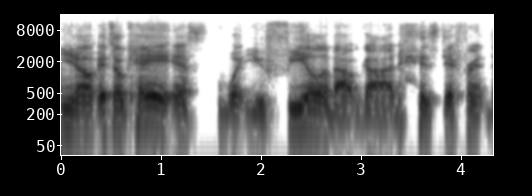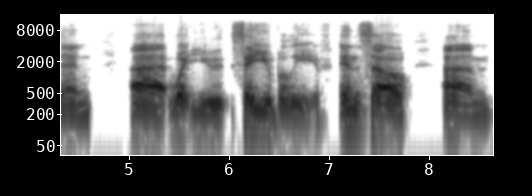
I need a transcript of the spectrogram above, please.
you know it's okay if what you feel about god is different than uh, what you say you believe. And so um,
